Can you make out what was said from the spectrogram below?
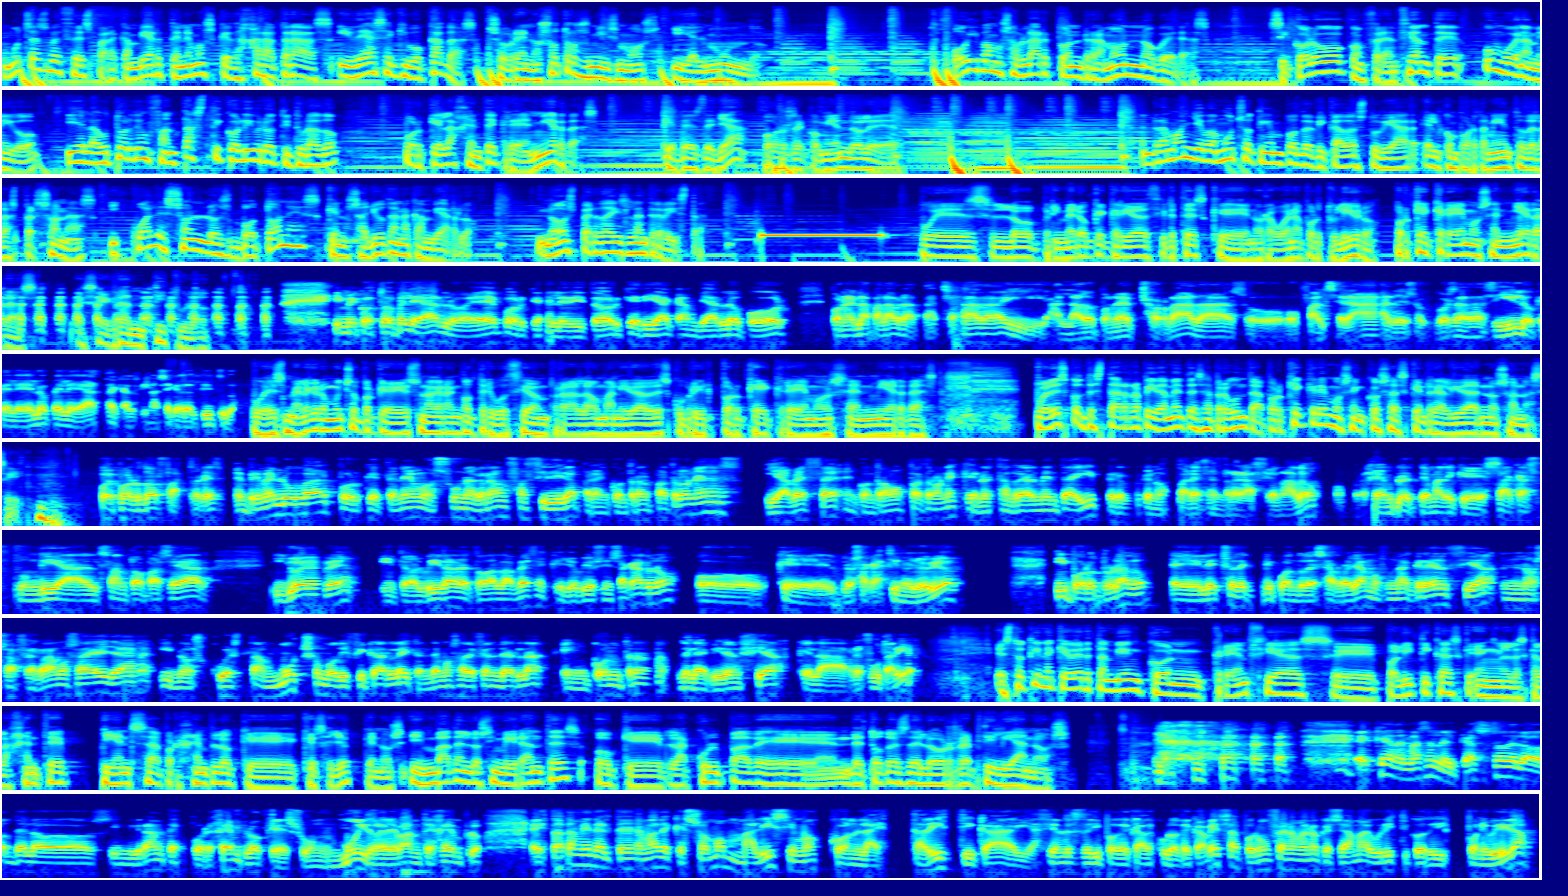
Muchas veces para cambiar tenemos que dejar atrás ideas equivocadas sobre nosotros mismos y el mundo. Hoy vamos a hablar con Ramón Nogueras, psicólogo, conferenciante, un buen amigo y el autor de un fantástico libro titulado ¿Por qué la gente cree en mierdas? Desde ya os recomiendo leer. Ramón lleva mucho tiempo dedicado a estudiar el comportamiento de las personas y cuáles son los botones que nos ayudan a cambiarlo. No os perdáis la entrevista. Pues lo primero que quería decirte es que enhorabuena por tu libro. ¿Por qué creemos en mierdas? Ese gran título. y me costó pelearlo, ¿eh? porque el editor quería cambiarlo por poner la palabra tachada y al lado poner chorradas o, o falsedades o cosas así. Lo peleé, lo peleé hasta que al final se quedó el título. Pues me alegro mucho porque es una gran contribución para la humanidad descubrir por qué creemos en mierdas. ¿Puedes contestar rápidamente esa pregunta? ¿Por qué creemos en cosas que en realidad no son así? Pues por dos factores. En primer lugar, porque tenemos una gran facilidad para encontrar patrones y a veces encontramos patrones que no están realmente ahí, pero que nos parecen relacionados. Por ejemplo, el tema de que sacas un día el santo a pasear y llueve y te olvidas de todas las veces que llovió sin sacarlo o que lo sacaste y no llovió. Y por otro lado, el hecho de que cuando desarrollamos una creencia nos aferramos a ella y nos cuesta mucho modificarla y tendemos a defenderla en contra de la evidencia que la refutaría. Esto tiene que ver también con creencias eh, políticas en las que la gente piensa, por ejemplo, que, qué sé yo, que nos invaden los inmigrantes o que la culpa de, de todo es de los reptilianos. es que además en el caso de, los, de los inmigrantes, por ejemplo, que es un muy relevante ejemplo, está también el tema de que somos malísimos con la estadística y haciendo este tipo de cálculos de cabeza por un fenómeno que se llama heurístico de disponibilidad.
